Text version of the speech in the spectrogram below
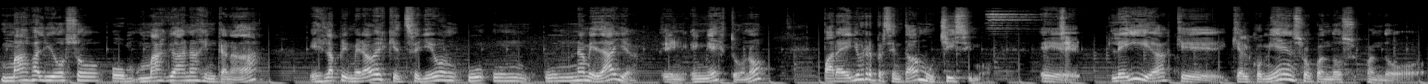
más valioso o más ganas en Canadá. Es la primera vez que se llevan una medalla en, esto, ¿no? Para ellos representaba muchísimo. Eh, leía que, al comienzo, cuando, cuando,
